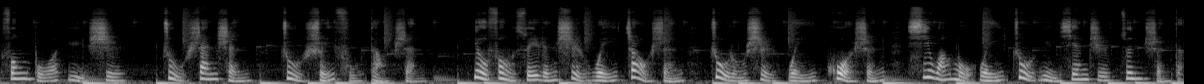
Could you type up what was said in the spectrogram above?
风伯雨师、祝山神、祝水府等神。又奉燧人氏为灶神，祝融氏为火神，西王母为祝女仙之尊神等。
